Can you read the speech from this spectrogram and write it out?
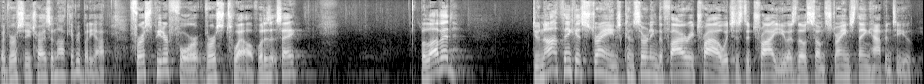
Adversity tries to knock everybody out. 1 Peter 4, verse 12. What does it say? Beloved, do not think it strange concerning the fiery trial which is to try you as though some strange thing happened to you.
